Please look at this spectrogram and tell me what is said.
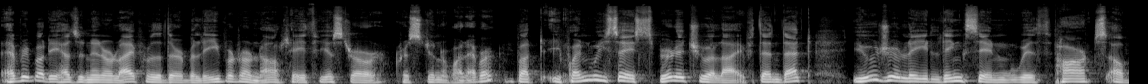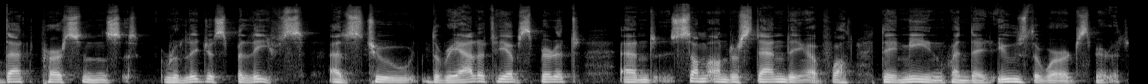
Everybody has an inner life, whether they're a believer or not, atheist or Christian or whatever. But when we say spiritual life, then that usually links in with parts of that person's religious beliefs as to the reality of spirit and some understanding of what they mean when they use the word spirit.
